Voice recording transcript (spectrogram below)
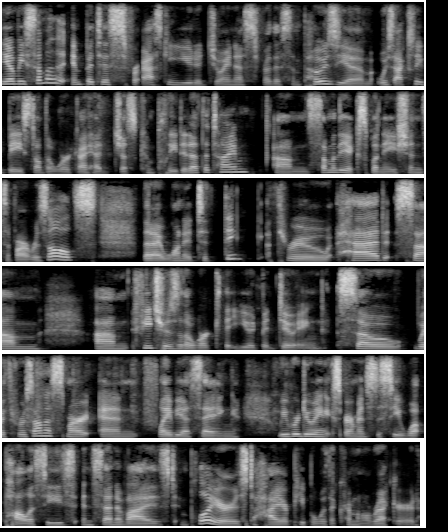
Naomi, some of the impetus for asking you to join us for the symposium was actually based on the work I had just completed at the time. Um, some of the explanations of our results that I wanted to think through had some um, features of the work that you had been doing. So, with Rosanna Smart and Flavia Tsang, we were doing experiments to see what policies incentivized employers to hire people with a criminal record.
